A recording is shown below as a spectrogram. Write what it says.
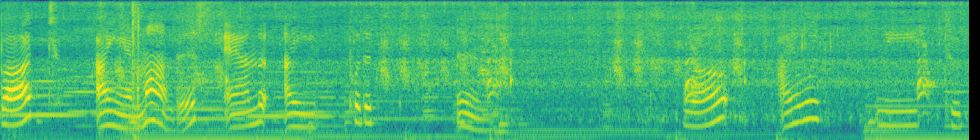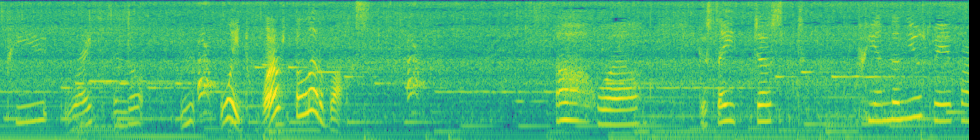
But I am on this and I put it in. Well, I would need to pee right in the. Wait, where's the little box? Oh, well, guess I just pee in the newspaper.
